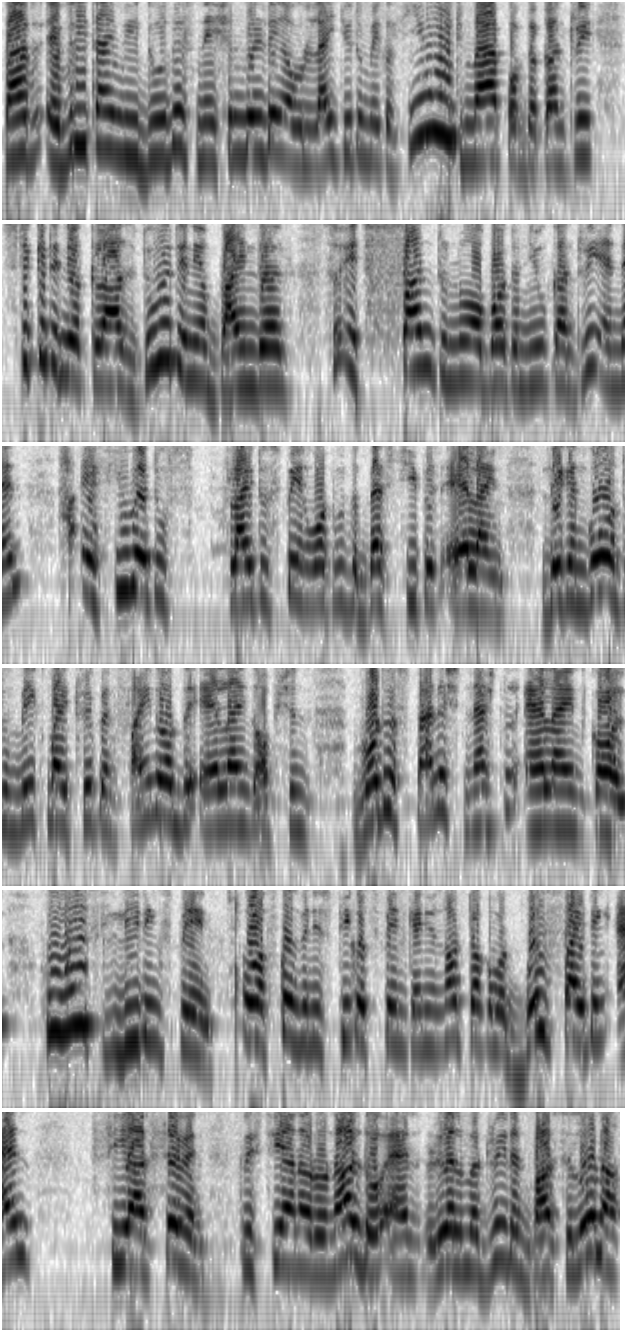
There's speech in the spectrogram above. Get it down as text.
Perhaps every time we do this nation building I would like you to make a huge map of the country. Stick it in your class. Do it in your binders. So it's fun to know about a new country. And then if you were to fly to Spain, what would the best cheapest airline? They can go to MakeMyTrip and find out the airlines options. What is the Spanish national airline called? Who is leading Spain? Oh, of course, when you speak of Spain, can you not talk about bullfighting and CR7, Cristiano Ronaldo and Real Madrid and Barcelona.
